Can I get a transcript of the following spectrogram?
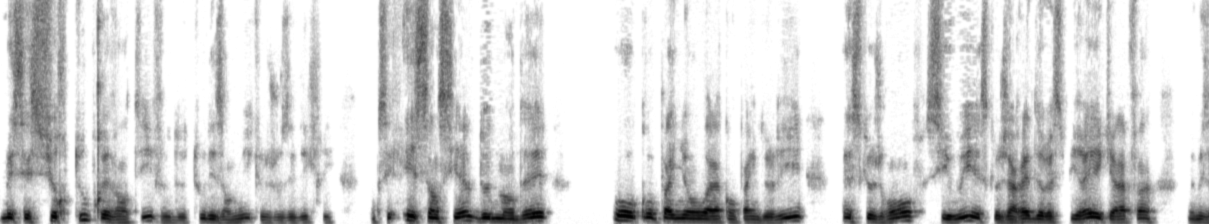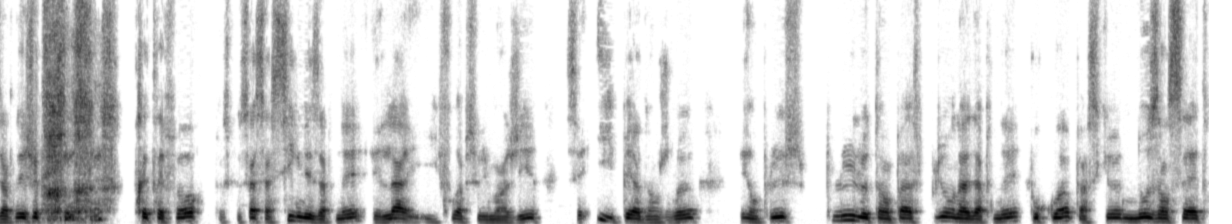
mais c'est surtout préventif de tous les ennuis que je vous ai décrits. Donc c'est essentiel de demander au compagnon ou à la compagne de lit, est-ce que je ronfle? Si oui, est-ce que j'arrête de respirer et qu'à la fin de mes apnées, je très très fort, parce que ça, ça signe les apnées, et là, il faut absolument agir, c'est hyper dangereux, et en plus, plus le temps passe, plus on a d'apnée. Pourquoi? Parce que nos ancêtres,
